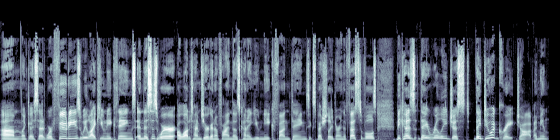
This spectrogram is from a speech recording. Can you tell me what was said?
Um, like I said, we're foodies, we like unique things, and this is where a lot of times you're going to find those kind of unique, fun things, especially during the festivals, because they really just they do a great job. I mean,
